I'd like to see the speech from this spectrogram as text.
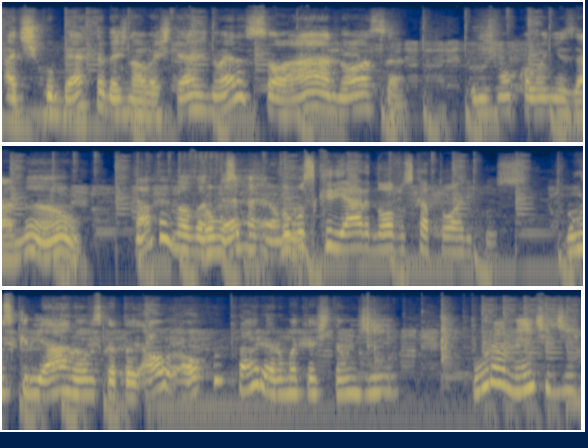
a descoberta das novas terras não era só, ah, nossa, eles vão colonizar, não. Cada nova Vamos, terra é uma vamos criar novos católicos. Vamos criar novos católicos. Ao, ao contrário, era uma questão de puramente de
